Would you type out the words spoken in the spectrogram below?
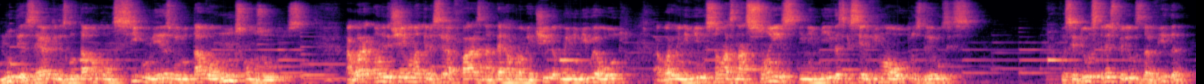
No deserto eles lutavam consigo mesmo e lutavam uns com os outros. Agora, quando eles chegam na terceira fase, na Terra Prometida, o inimigo é outro. Agora, o inimigo são as nações inimigas que serviam a outros deuses. Você viu os três períodos da vida?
